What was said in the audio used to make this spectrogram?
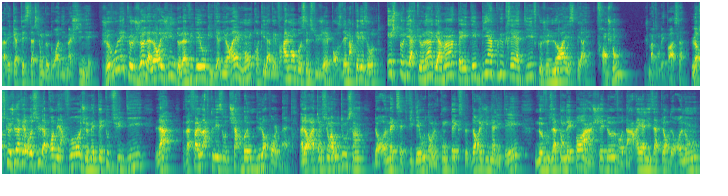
avec attestation de droit d'image signée. Je voulais que le jeune à l'origine de la vidéo qui gagnerait montre qu'il avait vraiment bossé le sujet pour se démarquer des autres. Et je peux dire que là, gamin, t'as été bien plus créatif que je ne l'aurais espéré. Franchement, je m'attendais pas à ça. Lorsque je l'avais reçu la première fois, je m'étais tout de suite dit, là, va falloir que les autres charbonnent dur pour le battre. Alors attention à vous tous, hein, de remettre cette vidéo dans le contexte d'originalité. Ne vous attendez pas à un chef-d'œuvre d'un réalisateur de renom,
